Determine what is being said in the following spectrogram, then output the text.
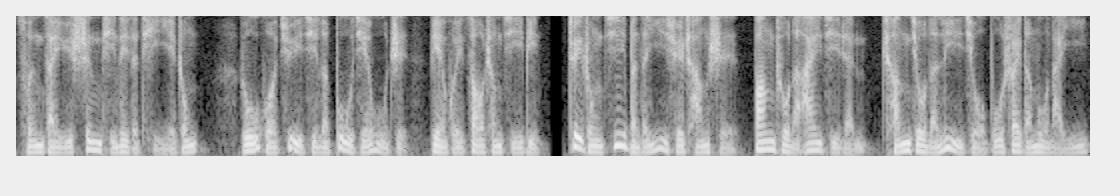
存在于身体内的体液中，如果聚集了不洁物质，便会造成疾病。这种基本的医学常识帮助了埃及人成就了历久不衰的木乃伊。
